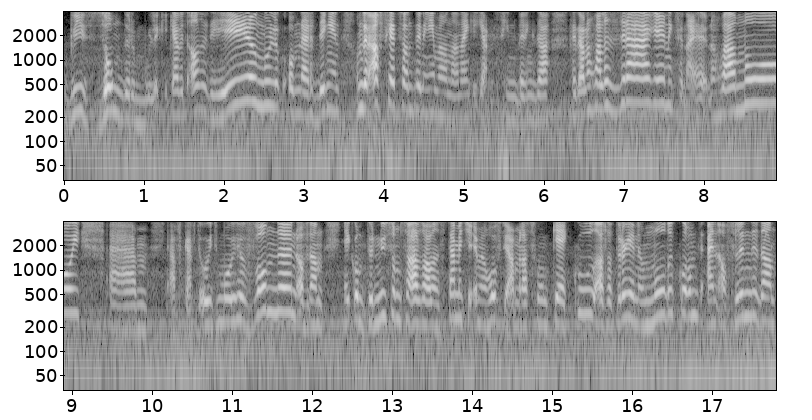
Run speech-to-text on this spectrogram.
bijzonder moeilijk. Ik heb het altijd heel moeilijk om daar dingen, om er afscheid van te nemen. Want dan denk ik, ja, misschien ben ik dat, ga ik dat nog wel eens dragen. Ik vind dat nog wel mooi. Um, ja, of ik heb het ooit mooi gevonden. Of dan hey, komt er nu soms zelfs al een stemmetje in mijn hoofd. Ja, maar dat is gewoon kei cool als dat terug in een mode komt. En als Linde dan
